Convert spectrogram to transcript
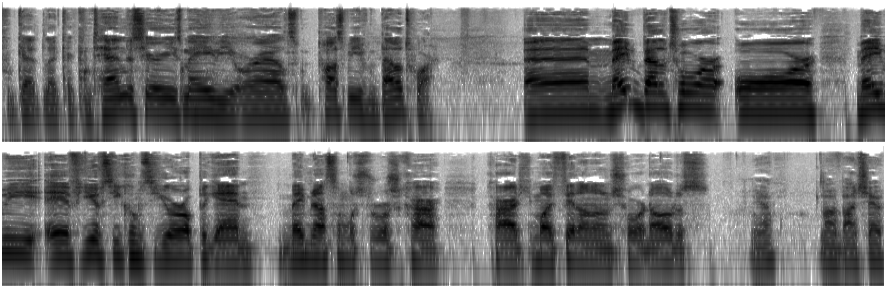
he'll get like a contender series maybe, or else possibly even Bellator? Um, maybe Bellator, or maybe if UFC comes to Europe again, maybe not so much the Rush car card. He might fit on on short notice. Yeah, not a bad show.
